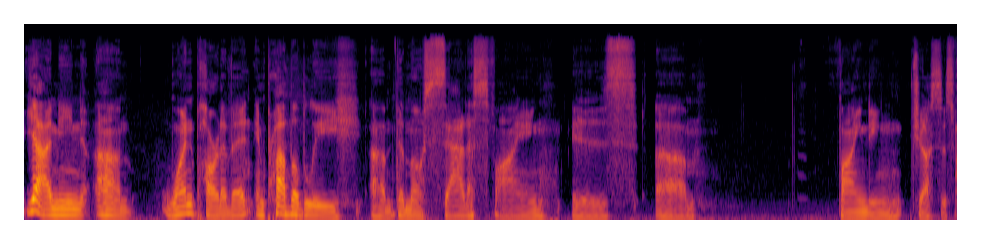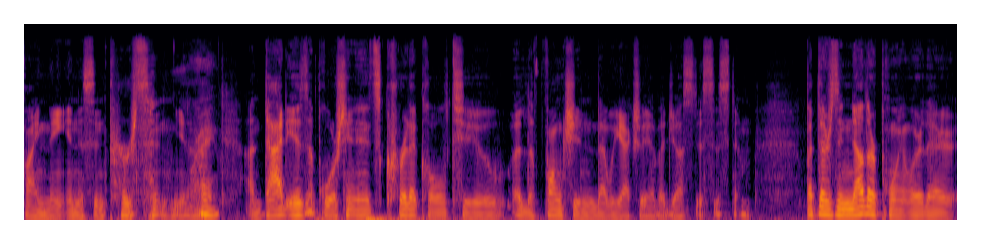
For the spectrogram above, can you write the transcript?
yeah, I mean, um, one part of it, and probably um, the most satisfying, is um, finding justice, finding the innocent person. You know, Right. and that is a portion, and it's critical to uh, the function that we actually have a justice system. But there's another point where there,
